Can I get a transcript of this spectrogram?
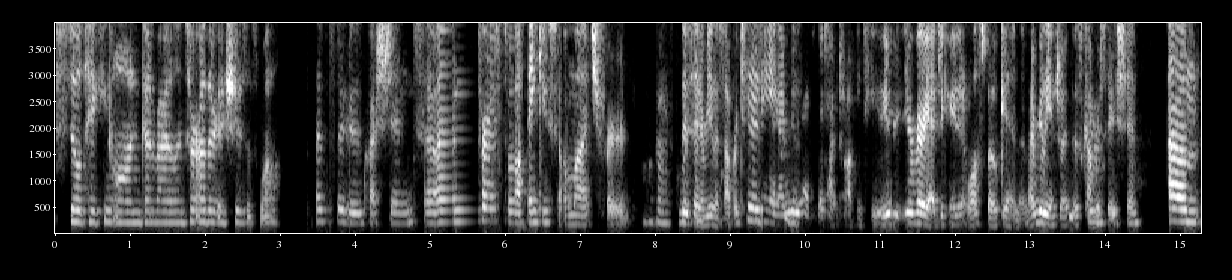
still taking on gun violence or other issues as well that's a good question. So, um, first of all, thank you so much for oh this interview and this opportunity. And I really had a good time talking to you. You're, you're very educated and well spoken, and I really enjoyed this conversation. Um,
